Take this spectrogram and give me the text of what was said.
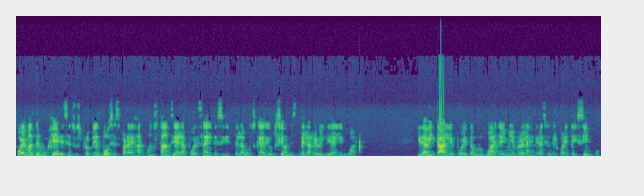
Poemas de mujeres en sus propias voces para dejar constancia de la fuerza del decir, de la búsqueda de opciones, de la rebeldía del lenguaje. Ida Vitale, poeta uruguaya y miembro de la generación del 45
